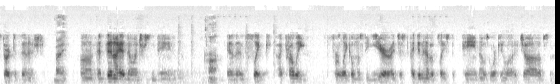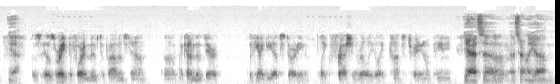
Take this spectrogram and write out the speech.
start to finish. right. Um, and then I had no interest in painting. Huh. And it's like I probably for like almost a year, I just I didn't have a place to paint. And I was working a lot of jobs, and Yeah, it was, it was right before I moved to Provincetown. Um, I kind of moved there with the idea of starting like fresh and really like concentrating on painting. Yeah. It's uh, Um, uh, certainly um,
